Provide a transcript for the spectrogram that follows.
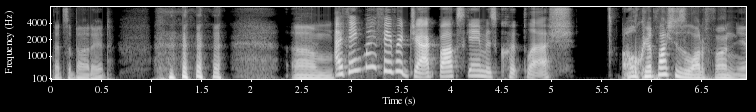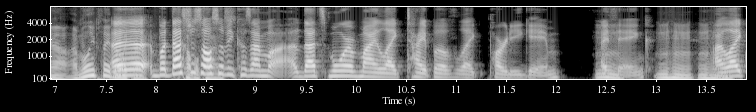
That's about it. um, I think my favorite Jackbox game is Quiplash. Oh, Quiplash is a lot of fun. Yeah, I've only played it, like uh, but that's just also because I'm. Uh, that's more of my like type of like party game. Mm. I think. Mm-hmm, mm-hmm. I like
